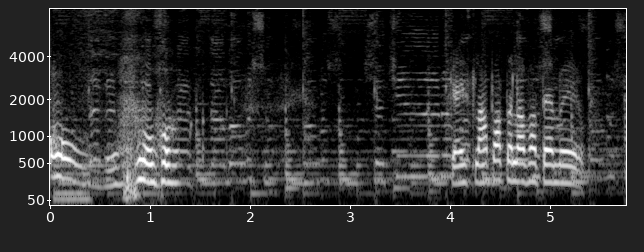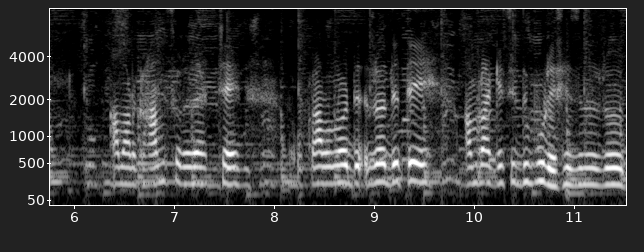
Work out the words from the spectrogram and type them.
ও। গাইস লাফাতে লাফাতে আমি আমার ঘাম চলে যাচ্ছে। কারণ রোদে- রোদেতে আমরা গেছি দুপুরে, সেজন্য রোদ।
